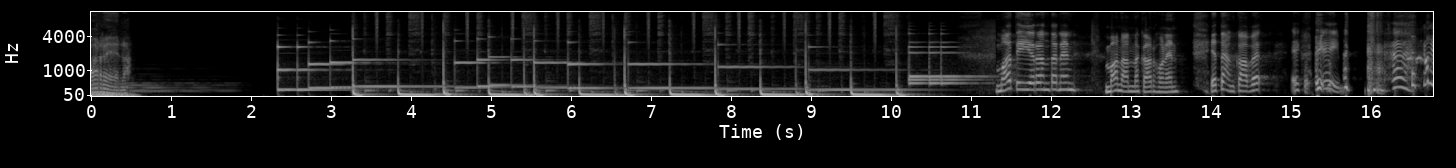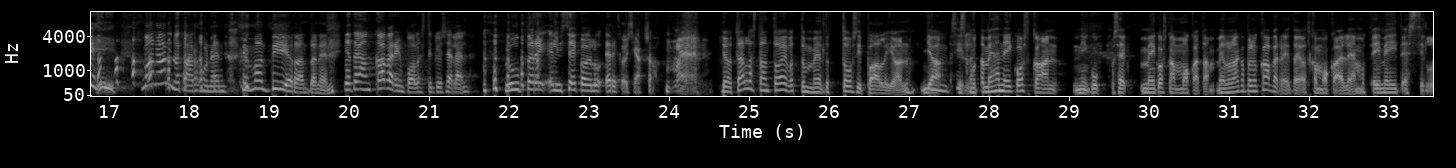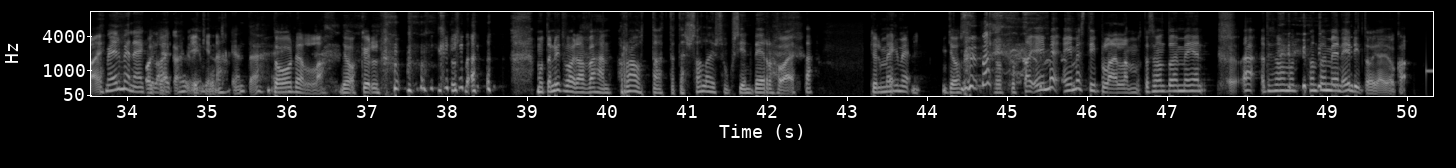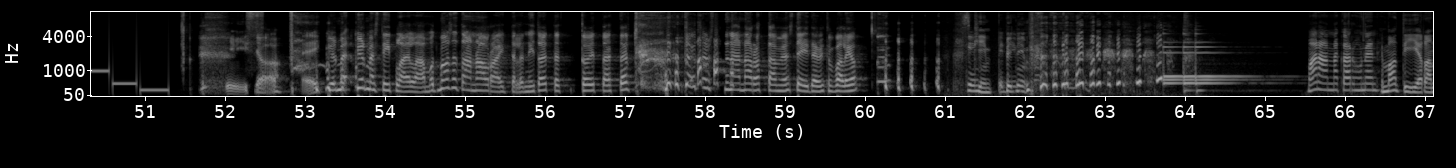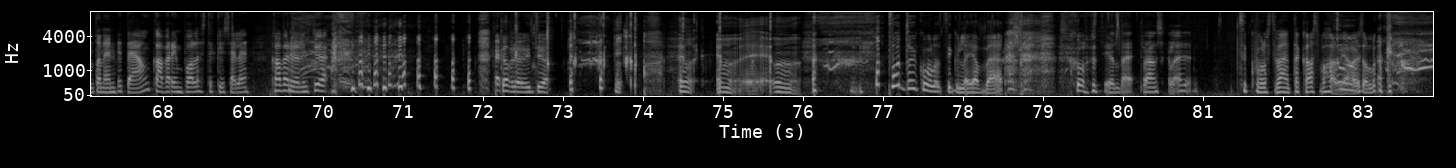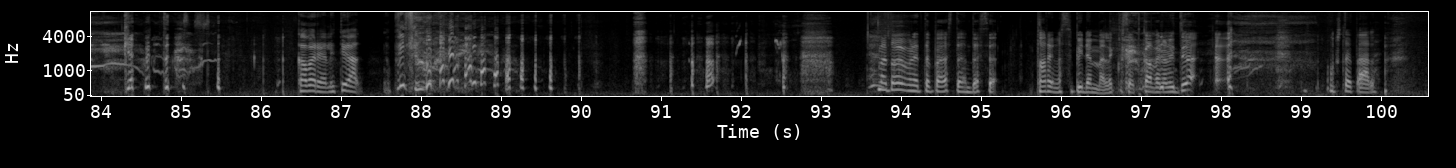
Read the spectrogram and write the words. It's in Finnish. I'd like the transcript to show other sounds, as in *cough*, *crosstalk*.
Areena. Mä oon Tiia Rantanen Mä oon Anna Karhonen. ja tää on kaveri... Eikö, ei. ei. Häh? *laughs* ei. Mä oon Anna Karhunen Ja mä oon Tiia Rantanen. ja tää on kaverin puolesta kyselen. Looperi eli sekoilu erikoisjakso. Joo, tällaista on toivottu meiltä tosi paljon. Ja Mm, siis, mutta mehän ei koskaan, niin kuin se, me ei koskaan mokata. Meillä on aika paljon kavereita, jotka mokailee, mutta ei me itse sillä lailla. Meillä menee kyllä aika hyvin ikinä. putkeen tää. Todella, joo, kyllä. *laughs* kyllä. Mutta nyt voidaan vähän rauttaa tätä salaisuuksien verhoa, että kyllä me, Ei me- jos, joskus, tai ei me, ei me stiplailla, mutta se on toi meidän, äh, se on, se on toi meidän editoija, joka... Se- Joo, ei. Kyllä me, kyllä me stiplaillaan, mutta me osataan nauraa itselle, niin toivottavasti, toivottavasti, *laughs* toivottavasti nämä naurattaa myös teitä yhtä paljon. Skimppidim. Mä oon Anna Karhunen Ja mä oon Tiia Rantanen. ja tää on kaverin puolesta kyselen. Kaveri oli työ... *laughs* Kaveri oli työ. *laughs* Toi kuulosti kyllä ihan väärältä. Kuulosti joltain ranskalaisen. Se kuulosti vähän, että kasvaharja olisi ollut käytössä. Kaveri oli työ... Vittu. Mä toivon, että päästään tässä tarinassa pidemmälle, kun se, että kaveri oli työ... Onko toi päällä?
